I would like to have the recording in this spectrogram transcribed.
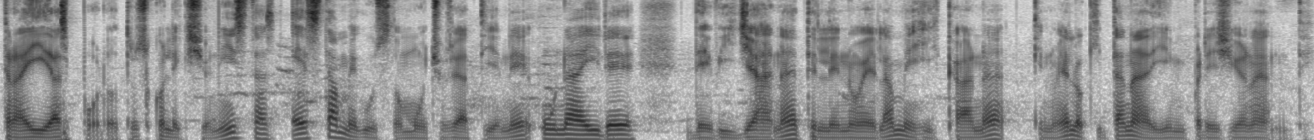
traídas por otros coleccionistas. Esta me gustó mucho, o sea, tiene un aire de villana de telenovela mexicana que no se lo quita nadie, impresionante.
